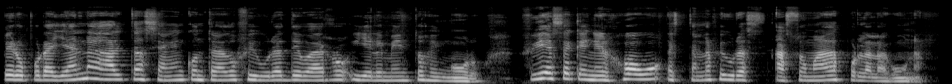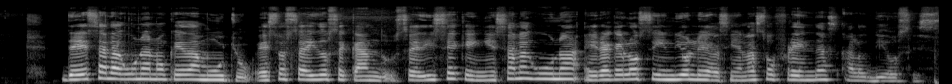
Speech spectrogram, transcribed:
Pero por allá en la alta se han encontrado figuras de barro y elementos en oro. Fíjese que en el jobo están las figuras asomadas por la laguna. De esa laguna no queda mucho, eso se ha ido secando. Se dice que en esa laguna era que los indios le hacían las ofrendas a los dioses.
